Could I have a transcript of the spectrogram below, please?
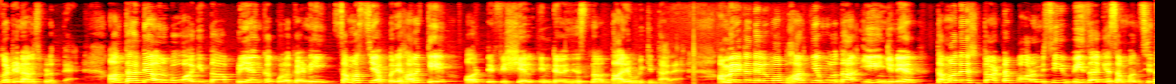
ಕಠಿಣ ಅನಿಸ್ಬಿಡುತ್ತೆ. ಅಂತಹದ್ದೇ ಅನುಭವ ಆಗಿದ್ದ ಪ್ರಿಯಾಂಕ ಕುಲಕರ್ಣಿ ಸಮಸ್ಯೆ ಪರಿಹಾರಕ್ಕೆ ಆರ್ಟಿಫಿಷಿಯಲ್ ಇಂಟೆಲಿಜೆನ್ಸ್ನ ದಾರಿ ಹುಡುಕಿದ್ದಾರೆ. ಅಮೆರಿಕದಲ್ಲಿರುವ ಭಾರತೀಯ ಮೂಲದ ಈ ಇಂಜಿನಿಯರ್ ತಮ್ಮದೇ ಸ್ಟಾರ್ಟ್ಅಪ್ ಆರಂಭಿಸಿ ವೀಸಾಗೆ ಸಂಬಂಧಿಸಿದ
